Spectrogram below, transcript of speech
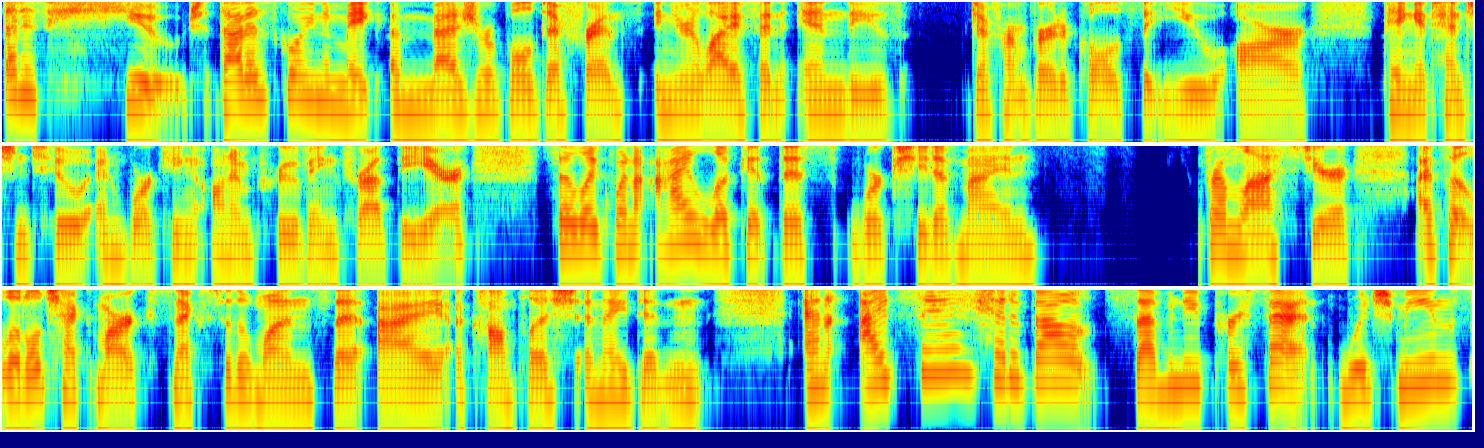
that is huge. That is going to make a measurable difference in your life and in these different verticals that you are paying attention to and working on improving throughout the year. So, like when I look at this worksheet of mine, from last year, I put little check marks next to the ones that I accomplished and I didn't. And I'd say I hit about 70%, which means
